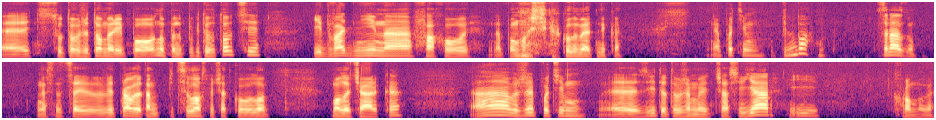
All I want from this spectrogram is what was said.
е, суто в Житомирі по, ну, по підготовці і два дні на фаховий, на помощника кулеметника. А потім під Бахмут. Зразу. Нас на це відправили там під село, спочатку було Молочарка, а вже потім е, звідти то вже ми часу яр і хромове.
